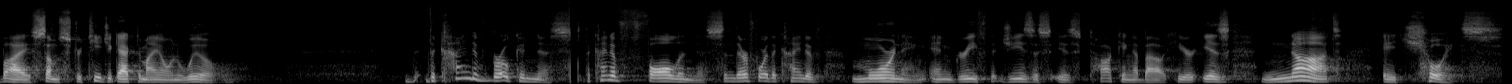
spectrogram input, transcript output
by some strategic act of my own will. The kind of brokenness, the kind of fallenness, and therefore the kind of mourning and grief that Jesus is talking about here is not a choice,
